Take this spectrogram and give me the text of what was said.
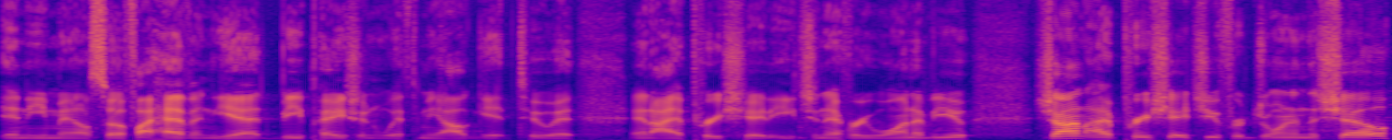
an email. So if I haven't yet, be patient with me. I'll get to it, and I appreciate each and every one of you. Shawn, I appreciate you for joining the show.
